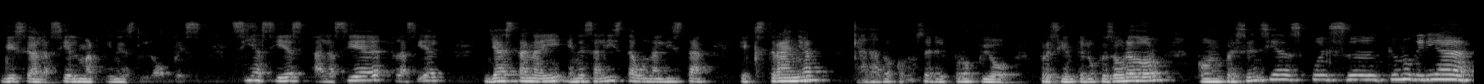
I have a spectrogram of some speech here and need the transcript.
dice Alaciel Martínez López. Sí, así es, Alaciel, Alaciel ya están ahí en esa lista, una lista extraña, ha dado a conocer el propio presidente López Obrador, con presencias, pues, eh, que uno diría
